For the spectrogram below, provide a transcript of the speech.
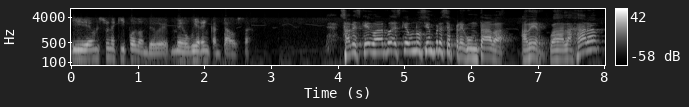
y es un equipo donde me hubiera encantado estar. ¿Sabes qué, Eduardo? Es que uno siempre se preguntaba, a ver, Guadalajara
